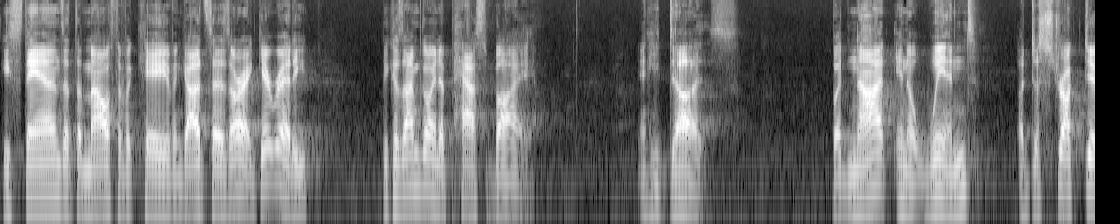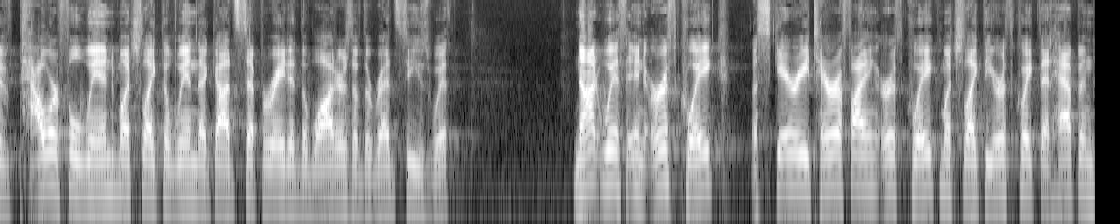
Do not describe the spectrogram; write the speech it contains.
He stands at the mouth of a cave, and God says, All right, get ready, because I'm going to pass by. And he does, but not in a wind, a destructive, powerful wind, much like the wind that God separated the waters of the Red Seas with. Not with an earthquake, a scary, terrifying earthquake, much like the earthquake that happened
